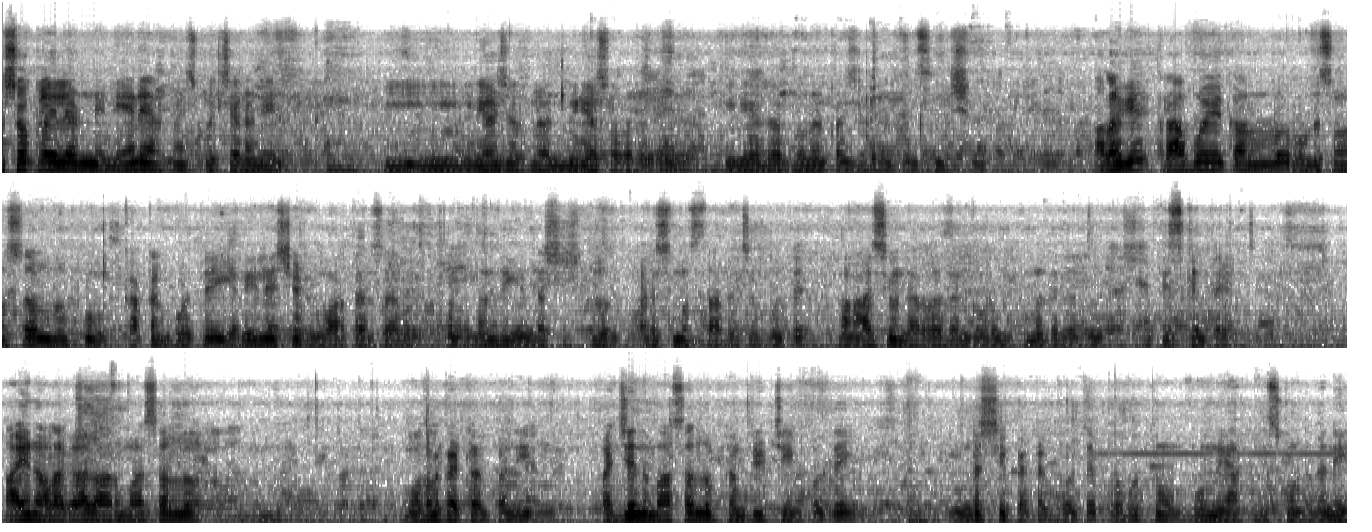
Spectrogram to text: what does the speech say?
అశోక్ లైలాండ్ని నేనే తీసుకొచ్చానని ఈ ఈ ఈ నియోజకవర్గంలోని మీడియా సోదరులు ఈ నియోజకవర్గంలోని ప్రజలకు తెలిసిన విషయం. అలాగే రాబోయే కాలంలో రెండు సంవత్సరాల లోపు కట్టకపోతే ఈ రియల్ ఎస్టేట్ వాడతారు సార్. కొంతమంది ఇండస్ట్రీస్లో పరిశ్రమ స్థాపించకపోతే మన ఆశయం నెరవేరదని గౌరవ ముఖ్యమంత్రి గారు తీసుకెళ్తే ఆయన అలా కాదు. ఆరు మాసాల్లో మొదలు పెట్టాలి పని. పద్దెనిమిది మాసాల్లో కంప్లీట్ చేయకపోతే ఇండస్ట్రీ పెట్టకపోతే ప్రభుత్వం భూమిని యాక్ట్ తీసుకుంటుందని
